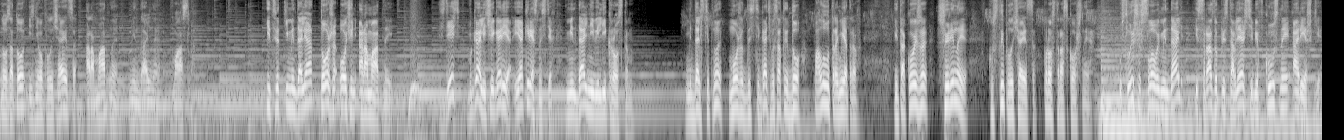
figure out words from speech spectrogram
но зато из него получается ароматное миндальное масло. И цветки миндаля тоже очень ароматные. Здесь, в Галичьей горе и окрестностях, миндаль невелик ростом. Миндаль степной может достигать высоты до полутора метров – и такой же ширины. Кусты получаются просто роскошные. Услышишь слово «миндаль» и сразу представляешь себе вкусные орешки.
